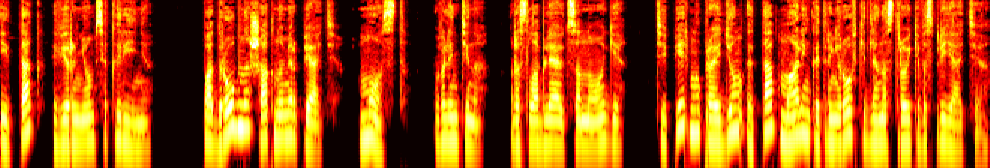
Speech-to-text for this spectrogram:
Итак, вернемся к Ирине. Подробно шаг номер пять. Мост. Валентина. Расслабляются ноги. Теперь мы пройдем этап маленькой тренировки для настройки восприятия.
